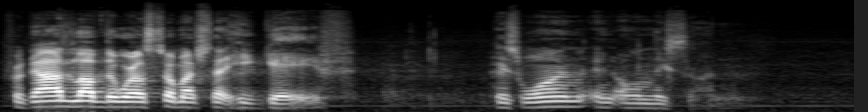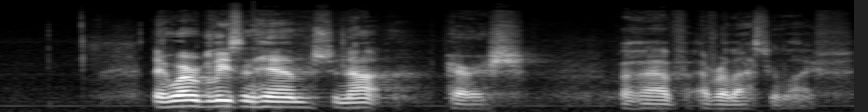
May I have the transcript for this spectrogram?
For God loved the world so much that he gave his one and only Son. That whoever believes in him should not perish, but have everlasting life.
